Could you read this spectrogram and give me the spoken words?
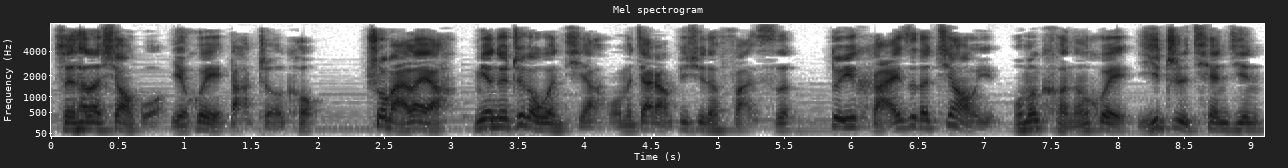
所以它的效果也会打折扣。说白了呀，面对这个问题啊，我们家长必须得反思，对于孩子的教育，我们可能会一掷千金。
